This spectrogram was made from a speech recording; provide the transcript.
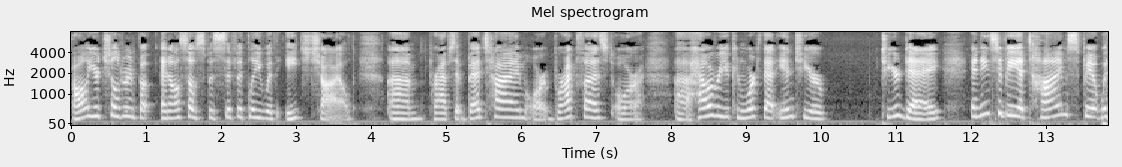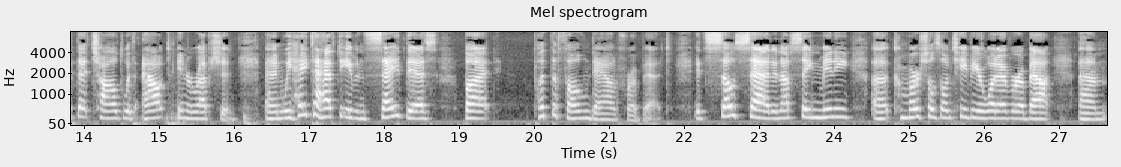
all your children, but and also specifically with each child. Um, perhaps at bedtime or breakfast or uh, however you can work that into your to your day. It needs to be a time spent with that child without interruption. And we hate to have to even say this, but put the phone down for a bit. It's so sad, and I've seen many uh, commercials on TV or whatever about um,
